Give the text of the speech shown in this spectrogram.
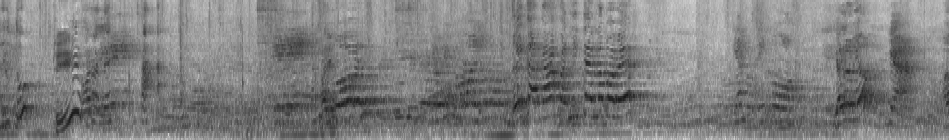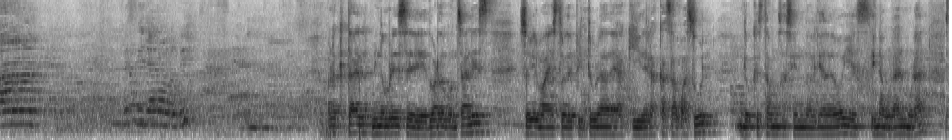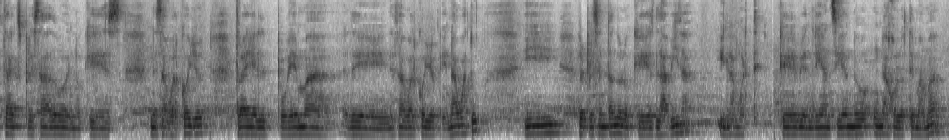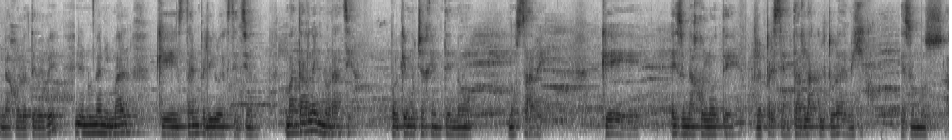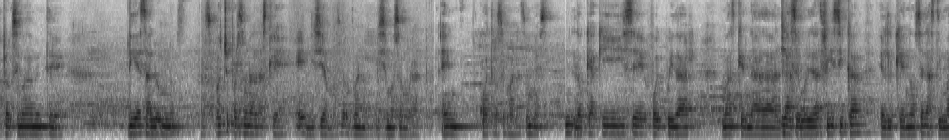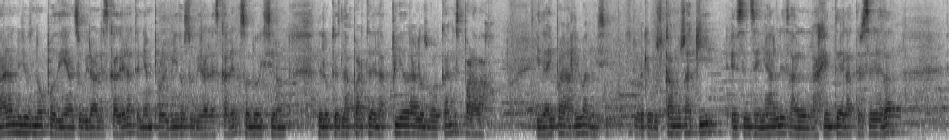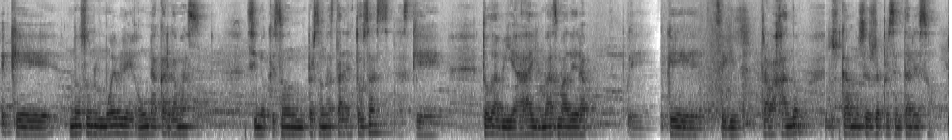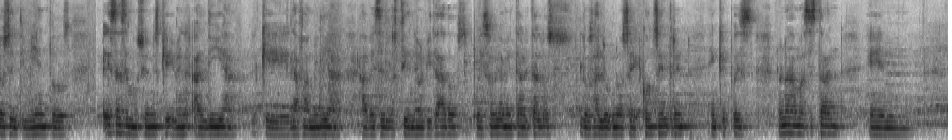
de YouTube. ¿Sí? Órale. Ahí voy. Venga acá, Juanita, ¿no va a ver? Ya lo dijo. ¿Ya lo vio? Ya. Ah, es que ya no lo vi. Hola, ¿qué tal? Mi nombre es eh, Eduardo González, soy el maestro de pintura de aquí de la Casa Agua Azul. Lo que estamos haciendo el día de hoy es inaugurar el mural. Está expresado en lo que es Nezahualcóyotl, trae el poema de Nezahualcóyotl en náhuatl y representando lo que es la vida y la muerte que vendrían siendo un ajolote mamá, un ajolote bebé, en un animal que está en peligro de extinción. Matar la ignorancia, porque mucha gente no, no sabe que es un ajolote representar la cultura de México. Somos aproximadamente 10 alumnos, 8 personas las que iniciamos, bueno, hicimos el mural en cuatro semanas, un mes. Lo que aquí hice fue cuidar más que nada la seguridad física, el que no se lastimaran, ellos no podían subir a la escalera, tenían prohibido subir a la escalera, solo hicieron de lo que es la parte de la piedra, los volcanes para abajo y de ahí para arriba lo hicimos. Lo que buscamos aquí es enseñarles a la gente de la tercera edad que no son un mueble o una carga más, sino que son personas talentosas, las que todavía hay más madera eh, que seguir trabajando. Buscamos es representar eso, los sentimientos, esas emociones que viven al día, que la familia a veces los tiene olvidados, pues obviamente ahorita los, los alumnos se concentren en que pues no nada más están en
